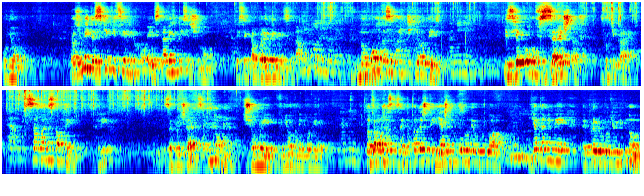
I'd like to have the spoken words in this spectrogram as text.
у нього. Розумієте, скільки цих гріхів є? Там їх тисячі, мабуть, якщо їх там передивитися. Так? Ну Бог називає тільки один, із якого все решта витікає. Саме основний гріх заключається в тому, що ми в нього не повірили. Хто-то може сказати, та подожди, я ж нікого не вбивав. Я там і не е, прилюблю, ну,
